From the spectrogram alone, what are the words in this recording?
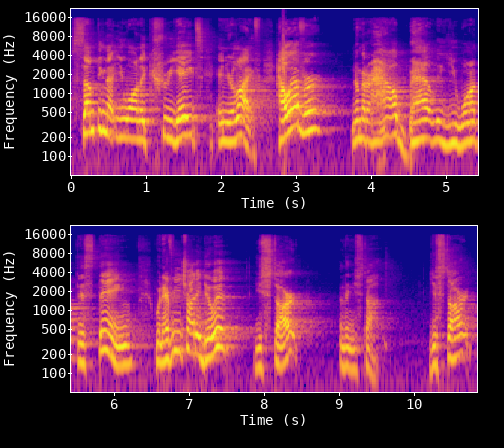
something that you want to create in your life. However, no matter how badly you want this thing, whenever you try to do it, you start and then you stop. You start,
